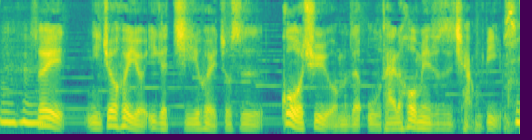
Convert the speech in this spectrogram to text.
嗯哼，所以你就会有一个机会，就是过去我们的舞台的后面就是墙壁嘛，是。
